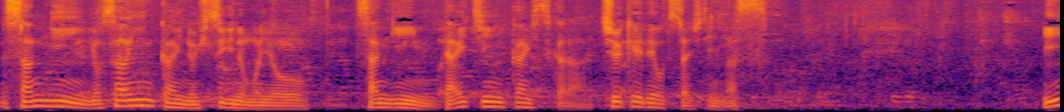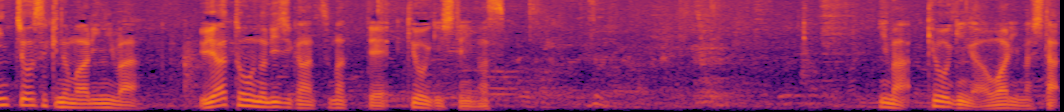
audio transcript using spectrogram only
け参議院予算委員会の質疑の模様を参議院第一委員会室から中継でお伝えしています。委員長席の周りには与野党の理事が集まって協議しています。今協議が終わりました。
